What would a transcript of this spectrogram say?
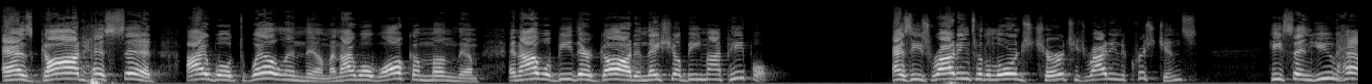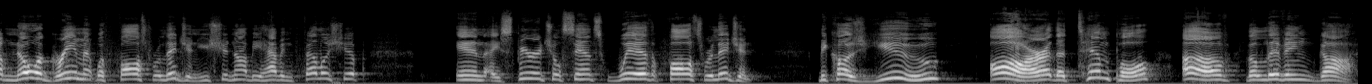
As God has said, I will dwell in them, and I will walk among them, and I will be their God, and they shall be my people. As he's writing to the Lord's church, he's writing to Christians. He's saying, You have no agreement with false religion. You should not be having fellowship in a spiritual sense with false religion because you are the temple of the living God.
